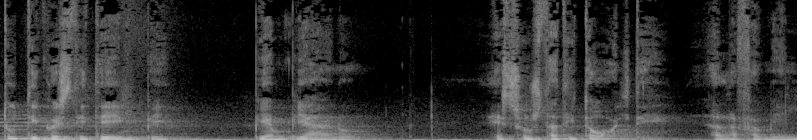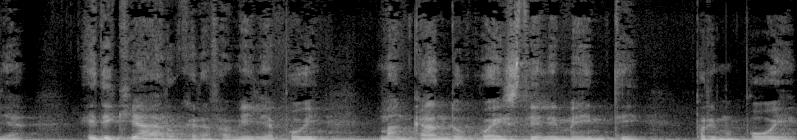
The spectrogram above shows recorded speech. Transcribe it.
tutti questi tempi, pian piano, sono stati tolti alla famiglia ed è chiaro che la famiglia poi, mancando questi elementi, prima o poi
